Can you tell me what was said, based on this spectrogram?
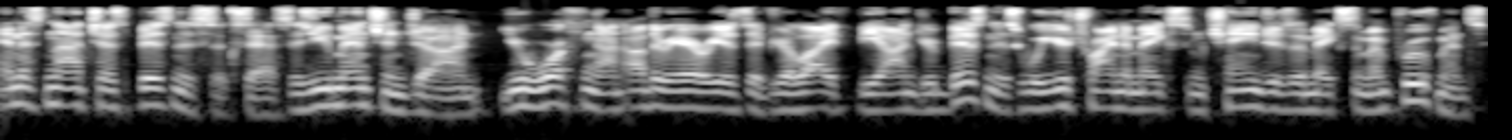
and it's not just business success. As you mentioned, John, you're working on other areas of your life beyond your business where you're trying to make some changes and make some improvements.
